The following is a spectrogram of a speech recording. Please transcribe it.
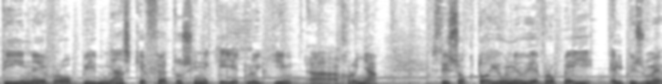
τι είναι Ευρώπη, μιας και φέτος είναι και η εκλογική α, χρονιά. Στις 8 Ιουνίου οι Ευρωπαίοι ελπίζουμε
